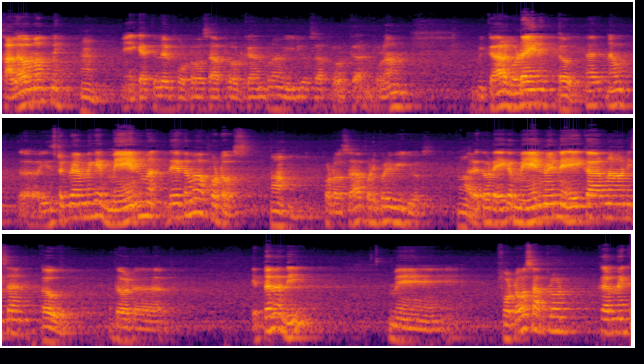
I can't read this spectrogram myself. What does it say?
කලවමක්නේ මේක ඇතුලේ ෆොටෝස් අප්ලෝඩ් කරන්න පුළුවන් වීඩියෝස් අප්ලෝඩ් කරන්න පුළුවන්. විකාර ගොඩයිනේ. ඔව්. නමුත් ඉන්ස්ටග්‍රෑම් එකේ මේන්ම දේ තමයි ෆොටෝස් ආ. ෆොටෝස් සහ පොඩි පොඩි වීඩියෝස්. හරි එතකොට ඒක මේන් වෙන්නේ ඒ කාරණාව නිසානේ ඔව්. එතකොට එතනදී මේ ෆොටෝස් අප්ලෝඩ් කරන එක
